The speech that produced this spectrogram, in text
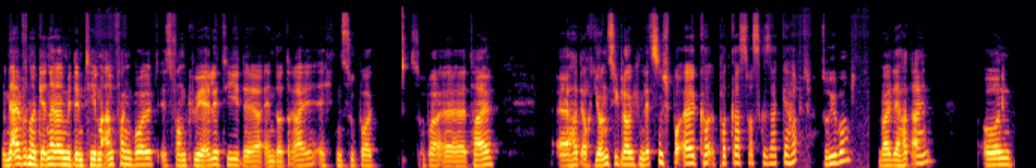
Wenn ihr einfach nur generell mit dem Thema anfangen wollt, ist von Creality der Ender 3 echt ein super, super äh, Teil. Äh, hat auch Jonsi, glaube ich, im letzten Spo äh, Podcast was gesagt gehabt drüber, weil der hat einen. Und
